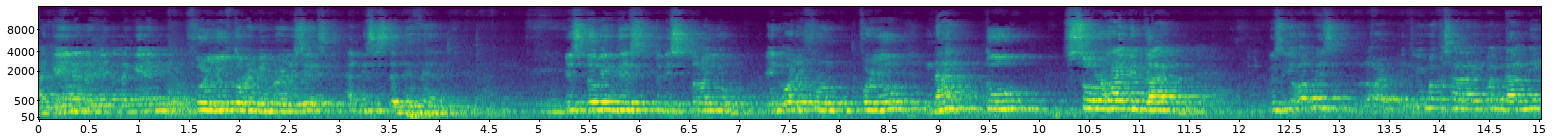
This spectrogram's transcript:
again and again and again, for you to remember your sins. And this is the devil. He's doing this to destroy you, in order for, for you not to soar high with God. Because you always, Lord, ito yung makasalanan ko, ang dami.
